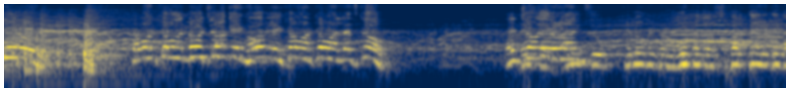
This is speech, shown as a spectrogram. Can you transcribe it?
Bengaluru. Come on, come on. No jogging. ಹೋಗ್ಲಿ. Come on, come on. Let's go. ಐದು ಕಿಲೋಮೀಟರ್ ಓಟದ ಸ್ಪರ್ಧೆ ಇದೀಗ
